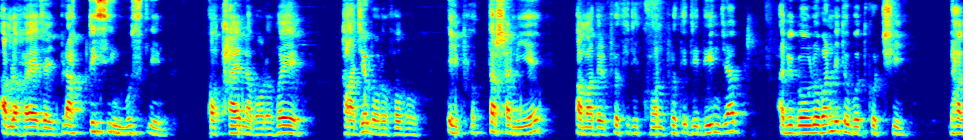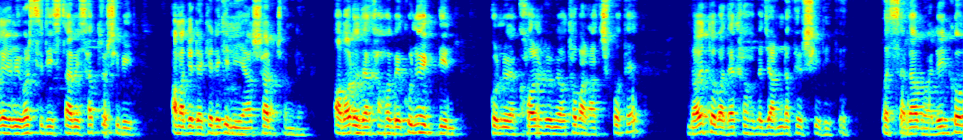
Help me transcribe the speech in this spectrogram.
আমরা হয়ে যাই প্র্যাকটিসিং মুসলিম। কথায় না বড় হয়ে কাজে বড় হব। এই প্রত্যাশা নিয়ে আমাদের প্রতিটি ক্ষণ, প্রতিটি দিন যাক, আমি গৌরবান্বিত বোধ করছি। ঢাকা ইউনিভার্সিটি ইসলামী ছাত্র শিবির আমাকে ডেকে ডেকে নিয়ে আসার জন্যে। আবারও দেখা হবে কোনো একদিন কোনো এক হল রুমে অথবা রাজপথে নয়তো বা দেখা হবে জান্নাতের সিঁড়িতে। আসসালামু আলাইকুম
